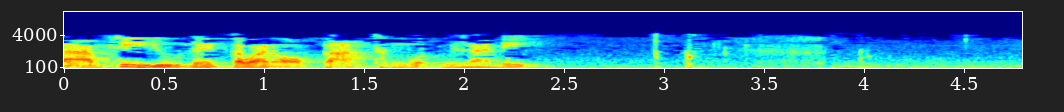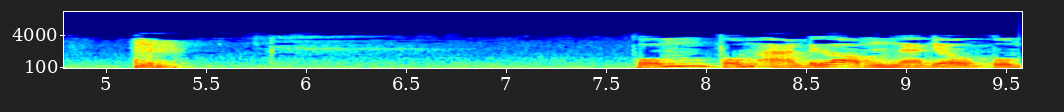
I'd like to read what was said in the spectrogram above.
ลามที่อยู่ในตะวันออกกลางทั้งหมดเวลานี้ ผมผมอ่านไปรอบหนึ่งนะ เดี๋ยวผม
